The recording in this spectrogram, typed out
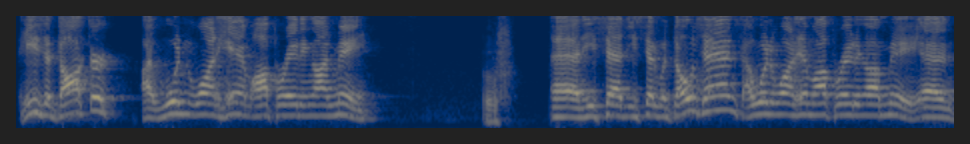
he's a doctor. I wouldn't want him operating on me. Oof. And he said, he said, with those hands, I wouldn't want him operating on me. And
